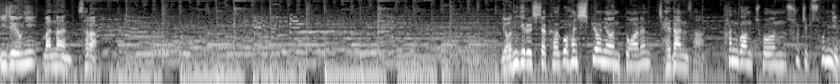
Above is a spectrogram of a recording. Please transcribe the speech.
이재용이 만난 사람 연기를 시작하고 한 10여 년 동안은 재단사, 탄광촌 술집 손님,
